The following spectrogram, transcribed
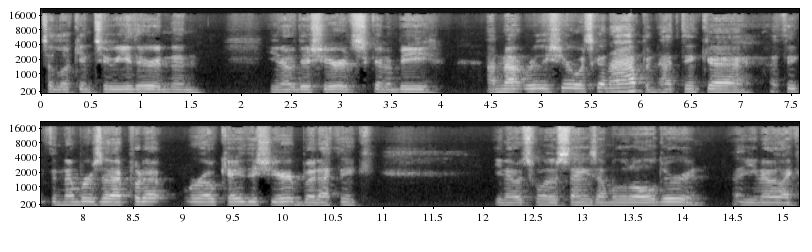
to look into either. And then, you know, this year it's going to be. I'm not really sure what's going to happen. I think uh, I think the numbers that I put up were okay this year, but I think, you know, it's one of those things. I'm a little older, and you know, like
